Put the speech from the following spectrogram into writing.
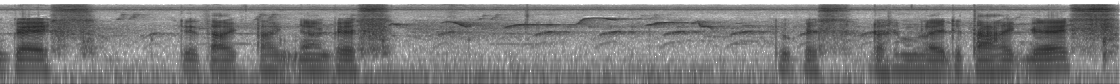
Tuh guys, ditarik-tariknya guys. Tuh guys, udah mulai ditarik guys.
